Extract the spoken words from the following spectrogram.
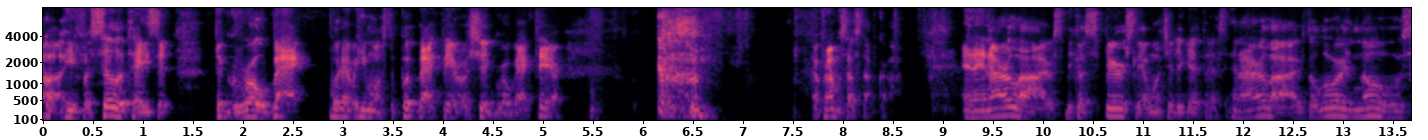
uh, he facilitates it to grow back whatever he wants to put back there or should grow back there. I promise I'll stop coughing. And in our lives, because spiritually, I want you to get this in our lives, the Lord knows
